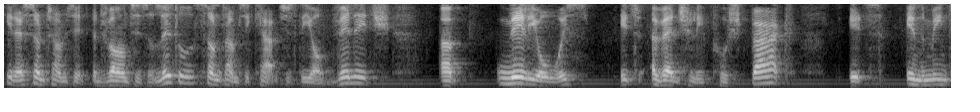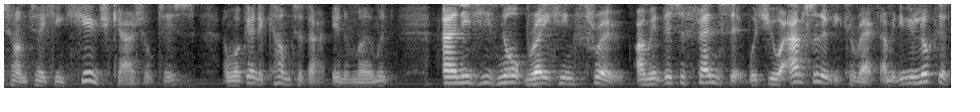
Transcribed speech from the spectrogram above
you know, sometimes it advances a little, sometimes it captures the odd village. Uh, nearly always, it's eventually pushed back. It's, in the meantime, taking huge casualties, and we're going to come to that in a moment. And it is not breaking through. I mean, this offensive, which you are absolutely correct. I mean, if you look at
